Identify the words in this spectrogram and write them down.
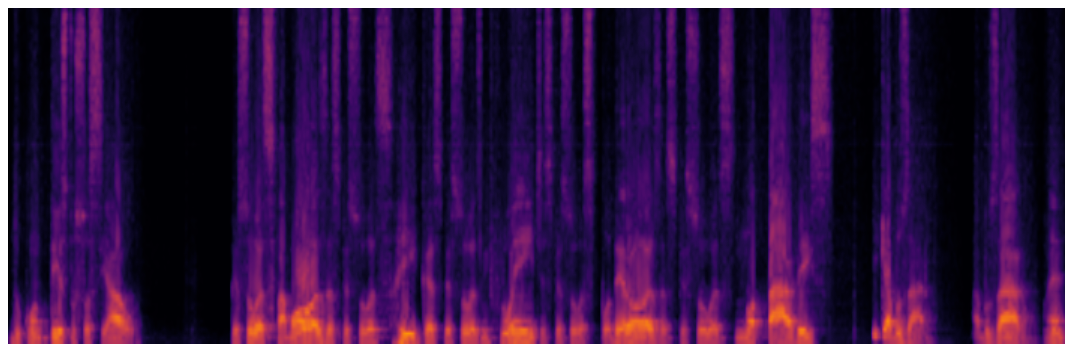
do contexto social, pessoas famosas, pessoas ricas, pessoas influentes, pessoas poderosas, pessoas notáveis e que abusaram. Abusaram, né?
